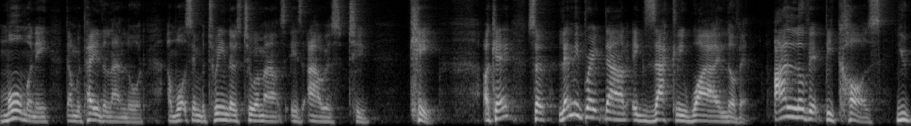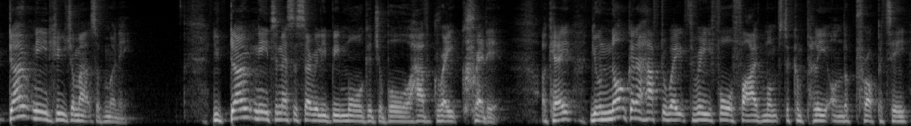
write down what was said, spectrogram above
more money than we pay the landlord. And what's in between those two amounts is ours to keep. Okay, so let me break down exactly why I love it. I love it because you don't need huge amounts of money. You don't need to necessarily be mortgageable or have great credit. Okay? You're not going to have to wait three, four, five months to complete on the property.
